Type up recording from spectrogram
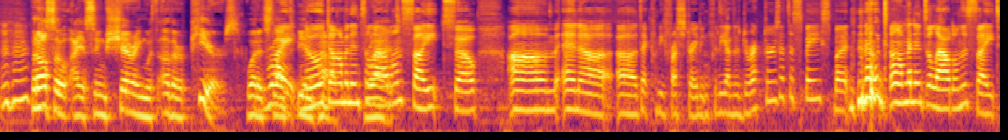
mm-hmm. but also, I assume, sharing with other peers what it's right. like to be no dominance allowed right. on site. So, um, and uh, uh, that can be frustrating for the other directors at the space, but no dominance allowed on the site.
